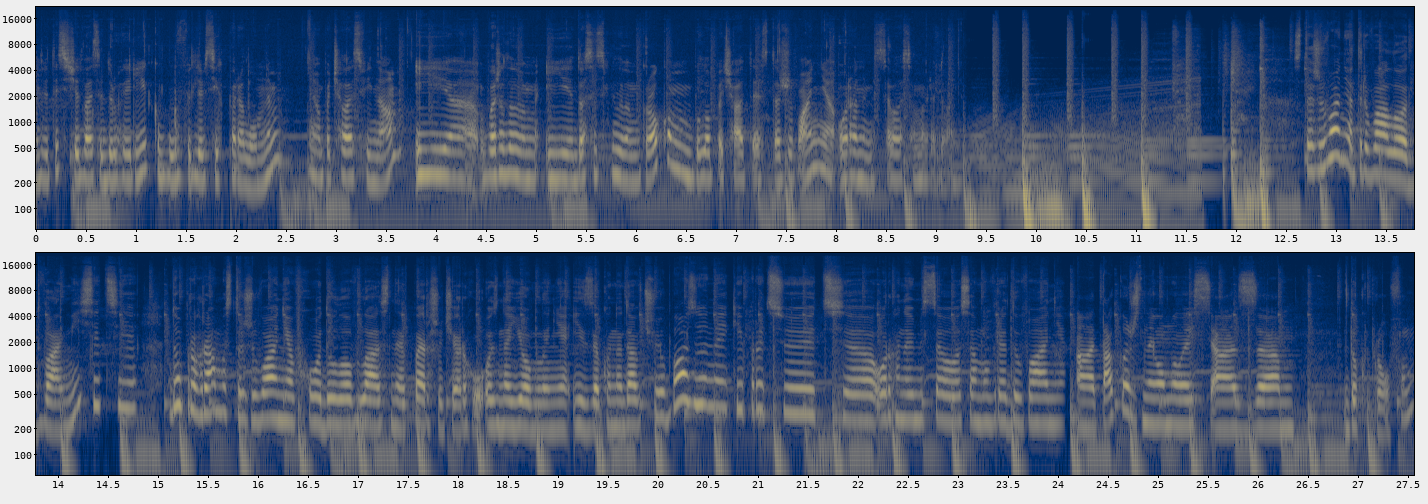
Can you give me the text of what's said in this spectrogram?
2022 рік був для всіх переломним. Е, Почалась війна, і е, важливим і досить сміливим кроком було почати стажування органу місцевого самоврядування. Стажування тривало два місяці. До програми стажування входило власне в першу чергу ознайомлення із законодавчою базою, на якій працюють е, органи місцевого самоврядування. А також знайомилися з докпрофом.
